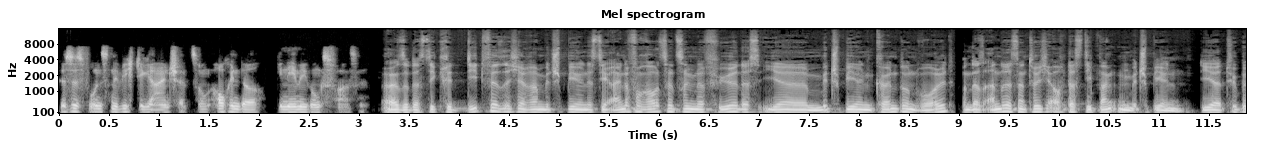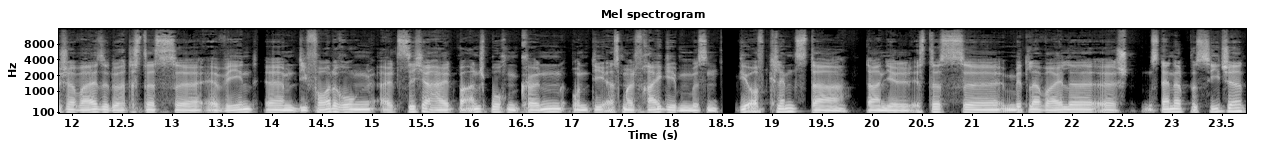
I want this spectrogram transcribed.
das ist für uns eine wichtige Einschätzung, auch in der Genehmigungsphase. Also, dass die Kreditversicherer mitspielen, ist die eine Voraussetzung dafür, dass ihr mitspielen könnt und wollt. Und das andere ist natürlich auch, dass die Banken mitspielen, die ja typischerweise, du hattest das äh, erwähnt, ähm, die Forderungen als Sicherheit beanspruchen können und die erstmal freigeben müssen. Wie oft klemmt's da Daniel, ist das äh, mittlerweile äh, Standard Procedure,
